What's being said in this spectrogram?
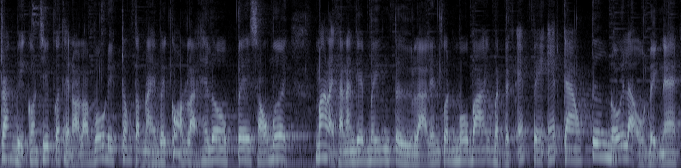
trang bị con chip có thể nói là vô địch trong tập này với con là Hello P60 mang lại khả năng gaming từ là liên quân mobile bật được FPS cao tương đối là ổn định nè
